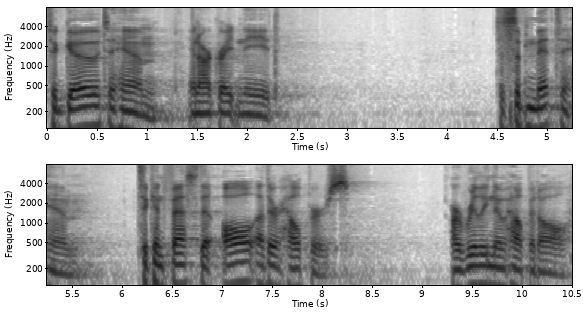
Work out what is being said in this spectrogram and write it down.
to go to him in our great need, to submit to him to confess that all other helpers are really no help at all,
